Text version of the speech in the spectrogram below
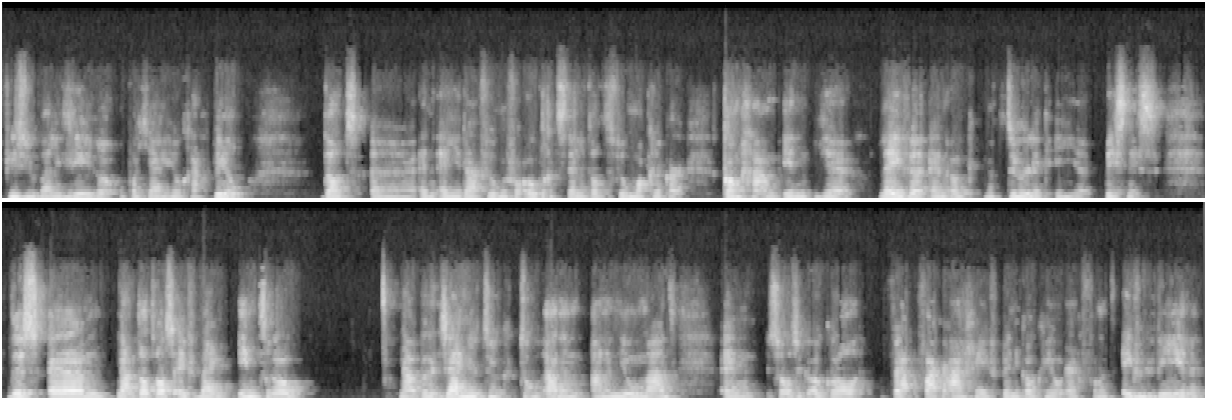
visualiseren op wat jij heel graag wil, dat, en, en je daar veel meer voor open gaat stellen, dat het veel makkelijker kan gaan in je leven en ook natuurlijk in je business. Dus um, nou, dat was even mijn intro. Nou, we zijn nu natuurlijk toe aan een, aan een nieuwe maand. En zoals ik ook va vaker aangeef, ben ik ook heel erg van het evalueren.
